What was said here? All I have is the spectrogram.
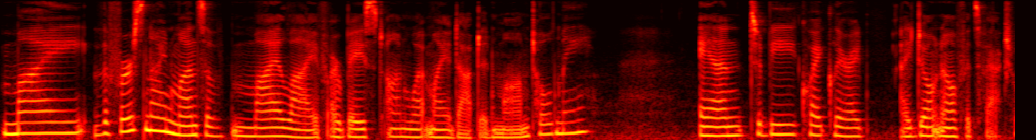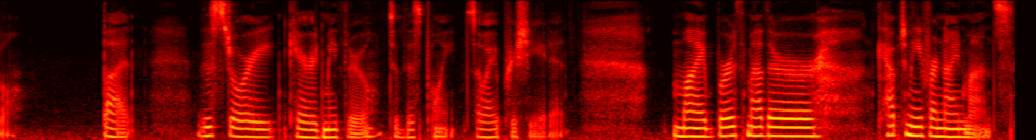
my the first 9 months of my life are based on what my adopted mom told me. And to be quite clear, I I don't know if it's factual. But this story carried me through to this point, so I appreciate it. My birth mother kept me for 9 months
